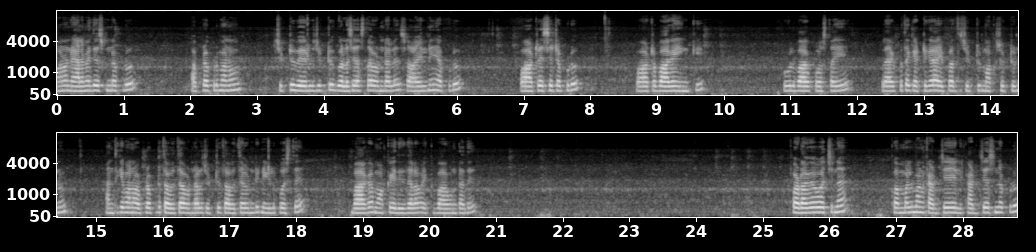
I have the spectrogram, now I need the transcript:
మనం నేల మీద వేసుకున్నప్పుడు అప్పుడప్పుడు మనం చుట్టూ వేర్లు చుట్టూ గుల్ల చేస్తూ ఉండాలి. సాయిల్ని అప్పుడు వాటర్ వేసేటప్పుడు వాటర్ బాగా ఇంకి పూలు బాగా పోస్తాయి. లేకపోతే గట్టిగా అయిపోద్ది చుట్టూ మొక్క చుట్టూను. అందుకే మనం అప్పుడప్పుడు తవ్వుతూ ఉండాలి. చుట్టూ తవ్వుతూ ఉండి నీళ్ళు పోస్తే బాగా మొక్క ఎదుగుదల ఎక్కువ బాగుంటుంది. పొడవుగా వచ్చిన కొమ్మలు మనం కట్ చేయాలి. కట్ చేసినప్పుడు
